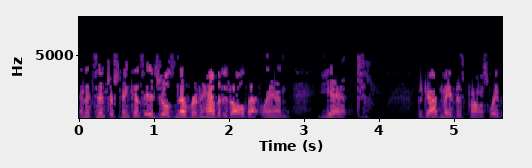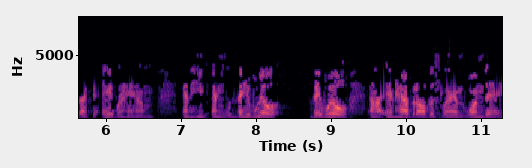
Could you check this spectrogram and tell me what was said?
And it's interesting because Israel's never inhabited all that land yet. But God made this promise way back to Abraham, and he and they will they will uh, inhabit all this land one day.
